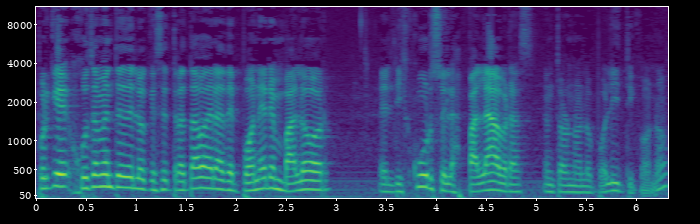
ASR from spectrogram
porque justamente de lo que se trataba era de poner en valor el discurso y las palabras en torno a lo político, ¿no?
